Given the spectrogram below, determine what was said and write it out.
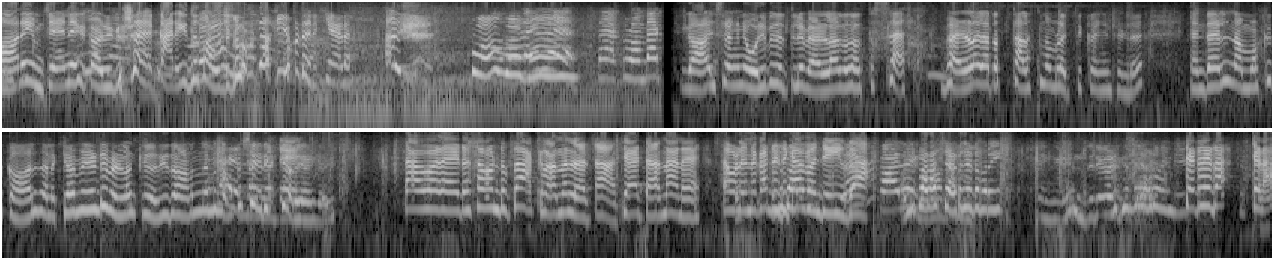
ആനയും ചേനയൊക്കെ കഴുകി കരയുന്ന ഉണ്ടാക്കിക്കൊണ്ടിരിക്കുകയാണ് ഗായ്സ് അങ്ങനെ ഒരു വിധത്തിൽ സ്ഥ- വെള്ളമില്ലാത്ത സ്ഥലത്ത് നമ്മൾ എത്തിക്കഴിഞ്ഞിട്ടുണ്ട്. എന്തായാലും നമുക്ക് കാൽ നനയ്ക്കാൻ വേണ്ടി വെള്ളം കയറിയതാണെന്ന് തന്നെ നമുക്ക് ശരിക്കും അറിയാം തവളയുടെ സൗണ്ട് പാക്കണമെന്നല്ല കേട്ടാ. തവളനെ ചെയ്യുക. പറ ചേട്ടാ ചേട്ടാ പറയും. ചേട്ടാ ചേട്ടാ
